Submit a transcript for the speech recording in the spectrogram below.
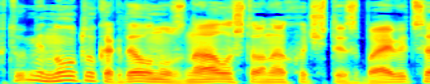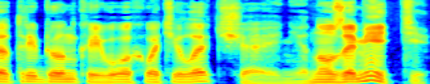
В ту минуту, когда он узнал, что она хочет избавиться от ребенка, его охватило отчаяние. Но заметьте,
